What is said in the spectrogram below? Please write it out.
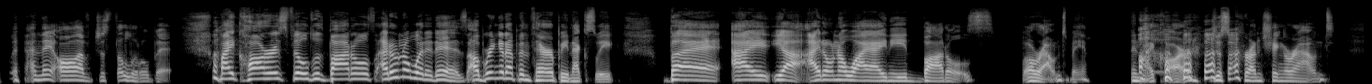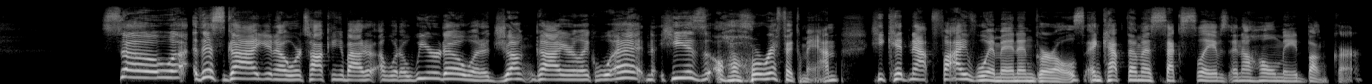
and they all have just a little bit. My car is filled with bottles. I don't know what it is. I'll bring it up in therapy next week. But I, yeah, I don't know why I need bottles around me in my car, just crunching around. So this guy, you know, we're talking about uh, what a weirdo, what a junk guy. You're like, what? He is a horrific man. He kidnapped five women and girls and kept them as sex slaves in a homemade bunker.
